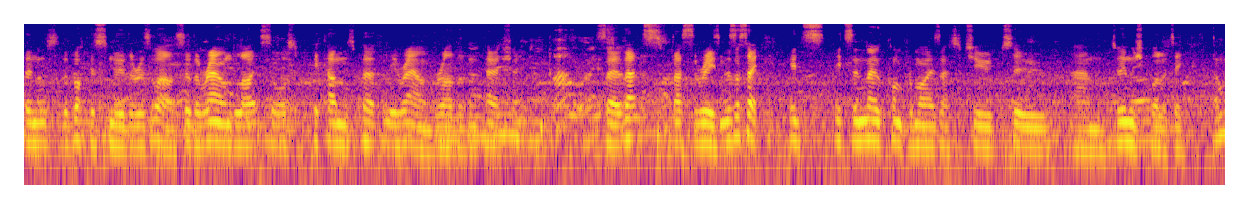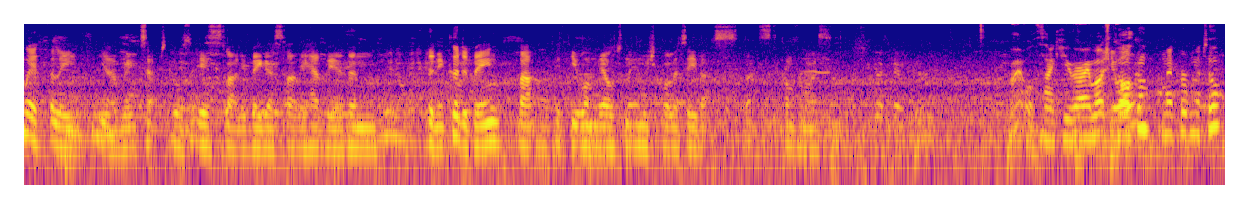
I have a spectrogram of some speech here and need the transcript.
then also the bokeh is smoother as well. So the round light source becomes perfectly round rather than pear-shaped. So that's that's the reason. As I say, it's it's a no compromise attitude to um, to image quality, and we're fully you know we accept of course it is slightly bigger, slightly heavier than than it could have been. But if you want the ultimate image quality, that's that's the compromise. Right. Well, thank you very much. You're Paul. welcome. No problem at all.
